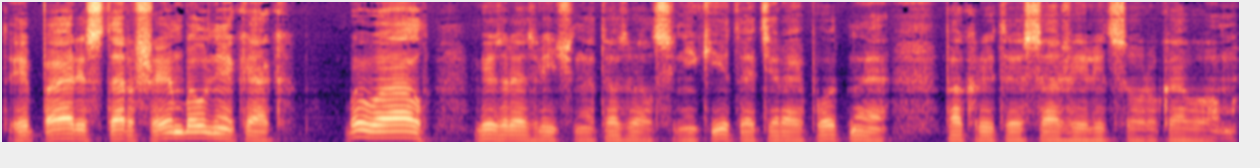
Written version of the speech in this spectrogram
«Ты, парень, старшим был никак?» «Бывал», — безразлично отозвался Никита, оттирая потное, покрытое сажей лицо рукавом.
